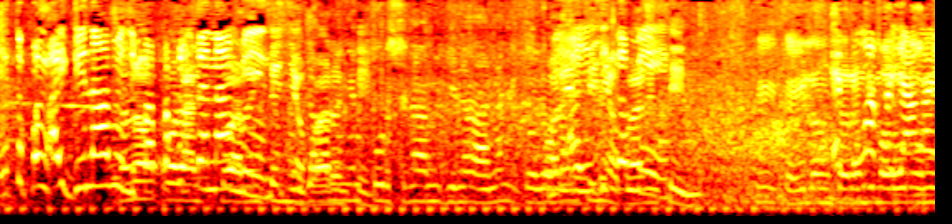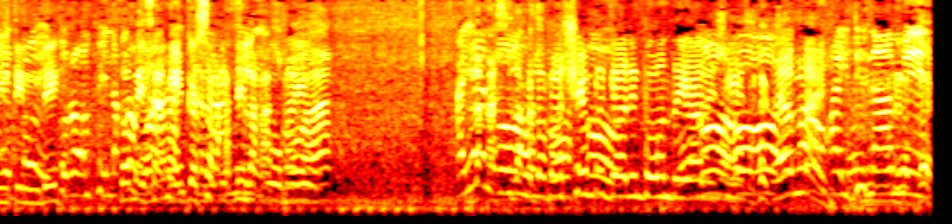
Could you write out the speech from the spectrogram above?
ito pang ID namin, Ano, ipapakita namin. Quarantine nyo, Ang quarantine. yung course namin dinaanan, ito lang. Quarantine nyo, kami. quarantine. Eh, kayo lang, sir, hindi marunong ito, umintindi. ito ang Ito may sakit, Kasakit po mo kayo. ha. Ayan, Lakas, oh. lakas. Wala ka, syempre galing po ang dialysis. Oo, oo, Kaya ito ang ID namin.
